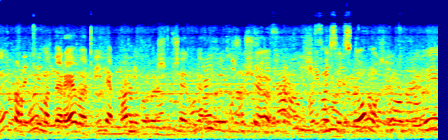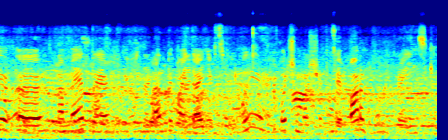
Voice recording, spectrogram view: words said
Ми фарбуємо дерева біля пам'ятника Шевченка, тому що ще місяць тому тут були е, намети антимайданівців. Ми хочемо, щоб цей парк був українським.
